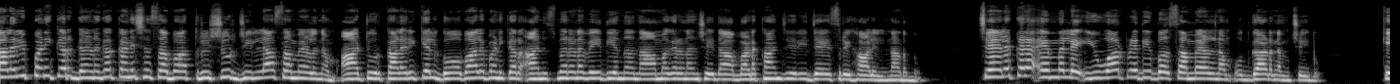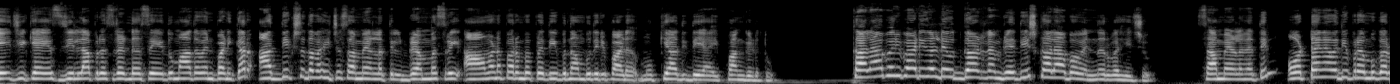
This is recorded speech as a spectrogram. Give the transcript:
കളരിപ്പണിക്കർ ഗണകക്കണിശ സഭ തൃശൂർ ജില്ലാ സമ്മേളനം ആറ്റൂർ കളരിക്കൽ ഗോപാലപണിക്കർ അനുസ്മരണ വേദി എന്ന് നാമകരണം ചെയ്ത വടക്കാഞ്ചേരി ജയശ്രീ ഹാളിൽ നടന്നു. Chelakkara M L A U R Pradeep സമ്മേളനം ഉദ്ഘാടനം ചെയ്തു. കെ ജി കെ എസ് ജില്ലാ പ്രസിഡന്റ് സേതുമാധവൻ പണിക്കർ അധ്യക്ഷത വഹിച്ച സമ്മേളനത്തിൽ ബ്രഹ്മശ്രീ ആവണപ്പറമ്പ് പ്രദീപ് നമ്പൂതിരിപ്പാട് മുഖ്യാതിഥിയായി പങ്കെടുത്തു. കലാപരിപാടികളുടെ ഉദ്ഘാടനം രതീഷ് കലാഭവൻ നിർവഹിച്ചു. സമ്മേളനത്തിൽ ഒട്ടനവധി പ്രമുഖർ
